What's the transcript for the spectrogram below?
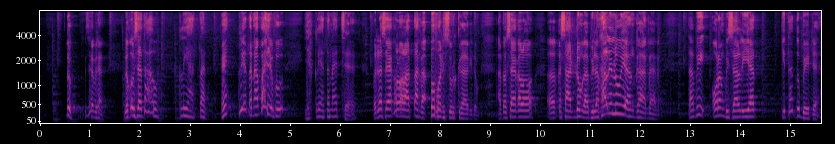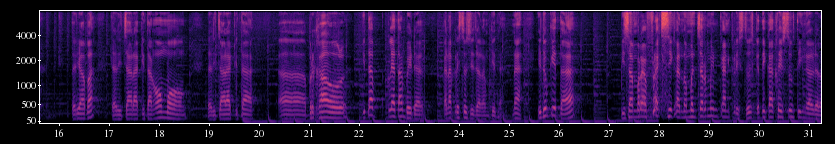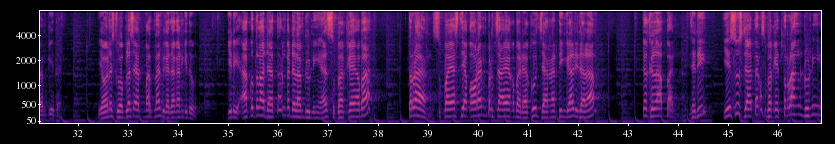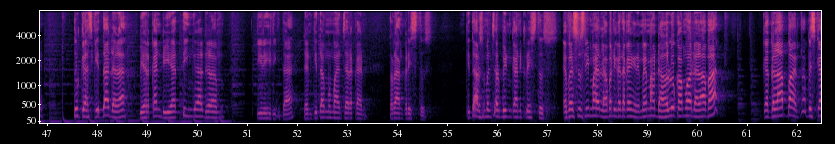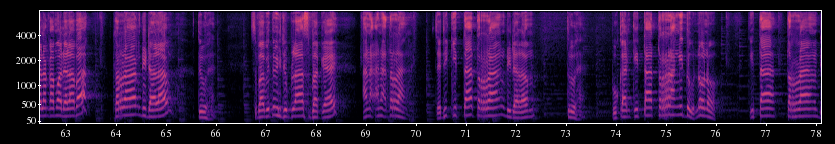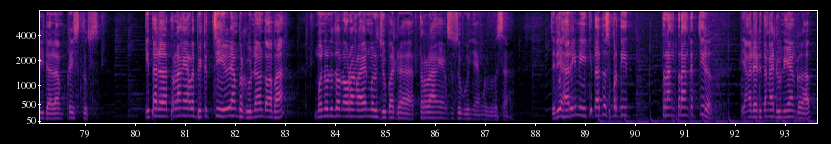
Duh, saya bilang, lo kok bisa tahu? Kelihatan. Eh, kelihatan apa ya bu? Ya kelihatan aja Padahal saya kalau latah nggak apa di surga gitu. Atau saya kalau e, kesandung nggak bilang haleluya enggak, enggak, enggak. Tapi orang bisa lihat kita tuh beda. Dari apa? Dari cara kita ngomong, dari cara kita e, bergaul, kita kelihatan beda karena Kristus di dalam kita. Nah, hidup kita bisa merefleksikan atau mencerminkan Kristus ketika Kristus tinggal dalam kita. Yohanes 12 ayat 46 dikatakan gitu. Gini, aku telah datang ke dalam dunia sebagai apa? Terang, supaya setiap orang percaya kepadaku jangan tinggal di dalam kegelapan. Jadi Yesus datang sebagai terang dunia. Tugas kita adalah biarkan dia tinggal dalam diri kita dan kita memancarkan terang Kristus. Kita harus mencerminkan Kristus. Efesus 5 ayat 8 dikatakan ini, memang dahulu kamu adalah apa? Kegelapan, tapi sekarang kamu adalah apa? Terang di dalam Tuhan. Sebab itu hiduplah sebagai anak-anak terang. Jadi kita terang di dalam Tuhan. Bukan kita terang itu, no no. Kita terang di dalam Kristus. Kita adalah terang yang lebih kecil yang berguna untuk apa? Menuntun orang lain menuju pada terang yang sesungguhnya yang lebih besar. Jadi hari ini kita tuh seperti terang-terang kecil yang ada di tengah dunia yang gelap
